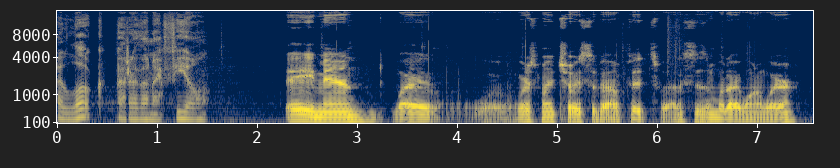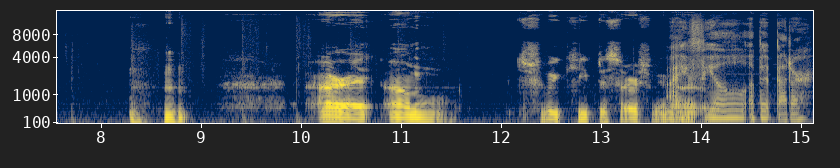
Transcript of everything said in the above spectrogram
I look better than I feel. Hey man, why where's my choice of outfits? Well, this isn't what I want to wear. All right, um should we keep this or should we I not? feel a bit better.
